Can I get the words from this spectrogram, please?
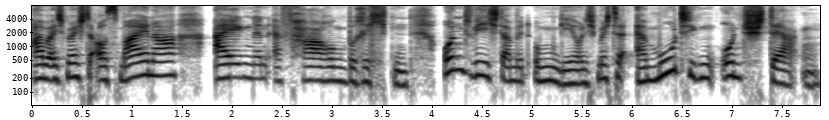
Aber ich möchte aus meiner eigenen Erfahrung berichten und wie ich damit umgehe. Und ich möchte ermutigen und stärken.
